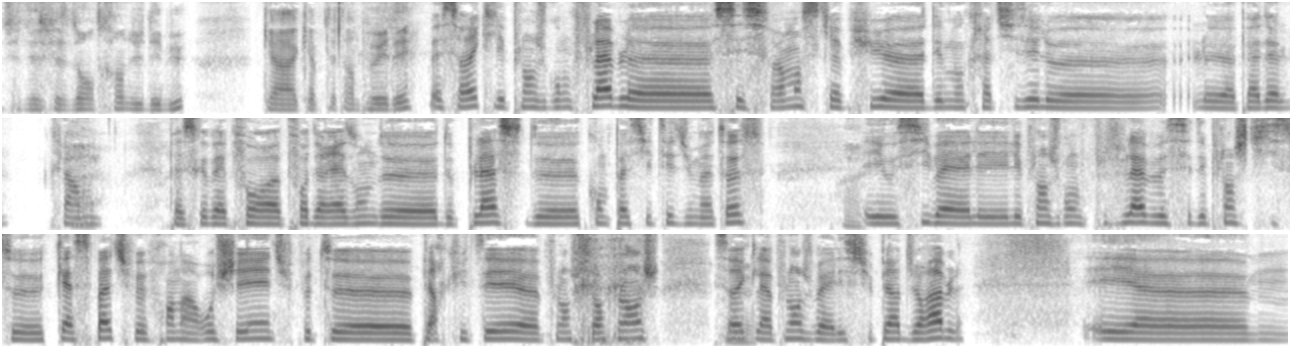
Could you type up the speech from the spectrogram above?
cette espèce d'entrain du début qui a, qui a peut-être un peu aidé? Bah, c'est vrai que les planches gonflables, euh, c'est vraiment ce qui a pu euh, démocratiser le, le paddle, clairement. Ouais. Parce que bah, pour, pour des raisons de, de place, de compacité du matos, Ouais. et aussi bah, les, les planches gonflables, c'est des planches qui se cassent pas. Tu peux prendre un rocher, tu peux te percuter euh, planche sur planche. C'est vrai Ouais. que la planche, bah, elle est super durable. Et euh,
